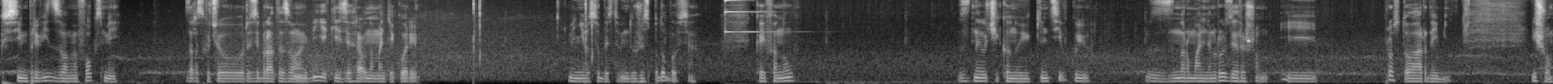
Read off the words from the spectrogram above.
Всім привіт, з вами Фоксмій. Зараз хочу розібрати з вами бій, який зіграв на Мантікорі. Мені особисто він дуже сподобався. Кайфанув. З неочіканою кінцівкою, з нормальним розіграшем і просто гарний бій. І що?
